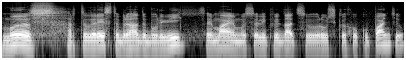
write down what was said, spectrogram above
Ми з артилеристи бригади Буревій займаємося ліквідацією руських окупантів.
